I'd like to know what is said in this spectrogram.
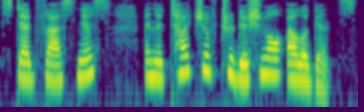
steadfastness, and a touch of traditional elegance.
